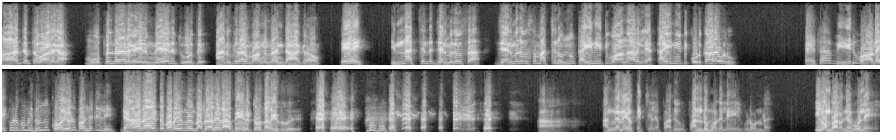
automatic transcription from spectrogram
ആദ്യത്തെ വാടക മൂപ്പിൽ നേരെ കയ്യിൽ നേരിട്ട് കൊടുത്ത് അനുഗ്രഹം വാങ്ങുന്ന എന്റെ ആഗ്രഹം. ഏയ് ഇന്ന് അച്ഛന്റെ ജന്മദിവസ. ജന്മദിവസം അച്ഛൻ ഒന്നും കൈ നീട്ടി വാങ്ങാറില്ല. കൈ നീട്ടി കൊടുക്കാറേ ഉള്ളൂ. ഏട്ടാ വീട് വാടകയ്ക്ക് കൊടുക്കുമ്പോ ഇതൊന്നും കോയോട് പറഞ്ഞിട്ടില്ലേ? ഞാനായിട്ട് പറയുന്നത് നല്ലതല്ലേടാ നേരിട്ട് വന്ന് അറിയുന്നത്. ആ അങ്ങനെയൊക്കെ ചില പതിവ് പണ്ട് മുതലേ ഇവിടെ ഉണ്ട്. ഇവൻ പറഞ്ഞ പോലെ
